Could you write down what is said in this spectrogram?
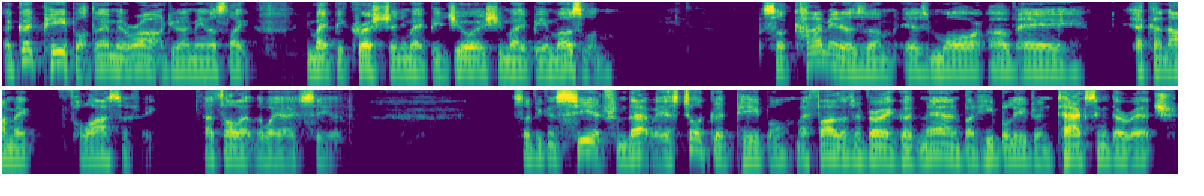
They're good people, don't get me wrong. Do you know what I mean? It's like you might be Christian, you might be Jewish, you might be Muslim. So communism is more of a economic philosophy. That's all the way I see it. So if you can see it from that way, they're still good people. My father's a very good man, but he believed in taxing the rich.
